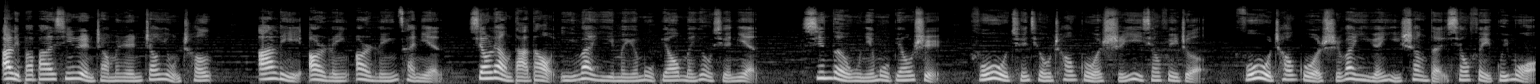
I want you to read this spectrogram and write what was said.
阿里巴巴新任掌门人张勇称，阿里二零二零财年销量达到一万亿美元目标没有悬念。新的五年目标是服务全球超过十亿消费者，服务超过十万亿元以上的消费规模。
